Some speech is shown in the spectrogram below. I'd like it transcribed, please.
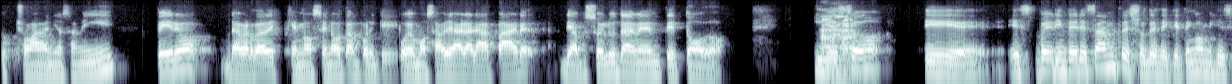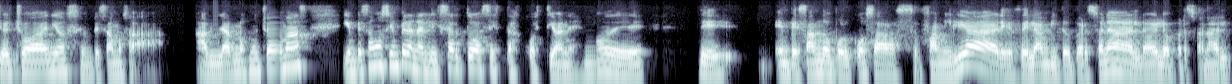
8 años a mí, pero la verdad es que no se notan porque podemos hablar a la par de absolutamente todo. Y eso eh, es súper interesante. Yo desde que tengo mis 18 años empezamos a, hablarnos mucho más y empezamos siempre a analizar todas estas cuestiones, ¿no? De, empezando por cosas familiares, del ámbito personal, ¿no? Lo personal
